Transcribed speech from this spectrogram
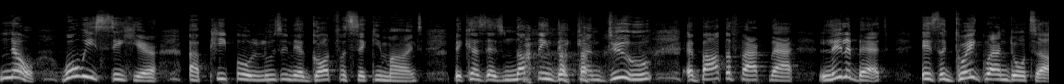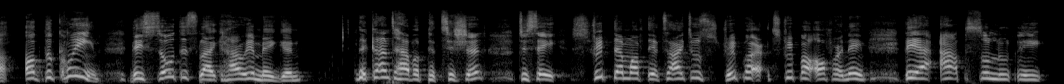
No. What we see here are people losing their God-forsaken minds because there's nothing they can do about the fact that Lilibet is the great-granddaughter of the Queen. They so dislike Harry and Meghan they can't have a petition to say strip them of their titles, strip her, strip her off her name. They are absolutely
